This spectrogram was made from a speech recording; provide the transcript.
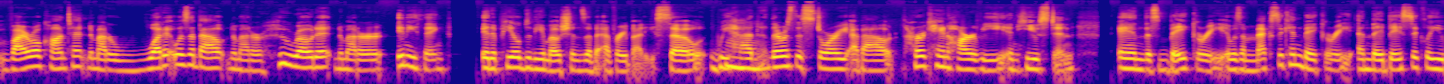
viral content, no matter what it was about, no matter who wrote it, no matter anything, it appealed to the emotions of everybody. So we had, there was this story about Hurricane Harvey in Houston and this bakery. It was a Mexican bakery, and they basically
